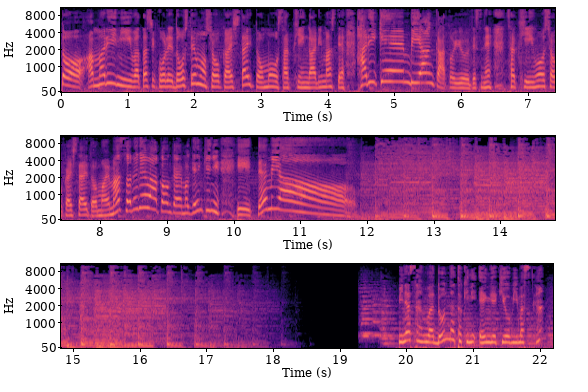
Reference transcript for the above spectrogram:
と、あまりに私これどうしても紹介したいと思う作品がありまして、ハリケーンビアンカというですね、作品を紹介したいと思います。それでは今回も元気にいってみよう皆さんはどんな時に演劇を見ますか？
